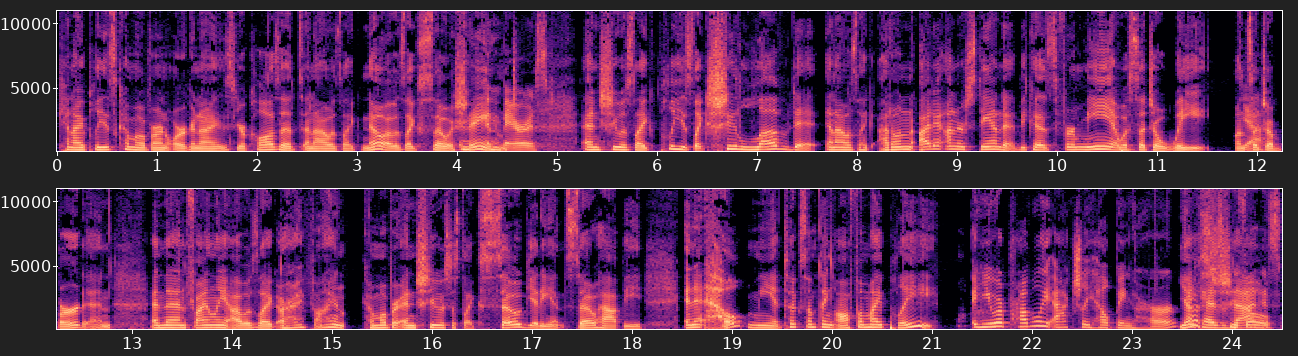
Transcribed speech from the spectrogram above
"Can I please come over and organize your closets?" And I was like, "No." I was like so ashamed. Embarrassed. And she was like, "Please." Like she loved it. And I was like, "I don't I didn't understand it because for me it was such a weight on Yeah. such a burden." And then finally I was like, "All right, fine. Come over." And she was just like so giddy and so happy. And it helped me. It took something off of my plate. And you are probably actually helping her Yes, because that is felt-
